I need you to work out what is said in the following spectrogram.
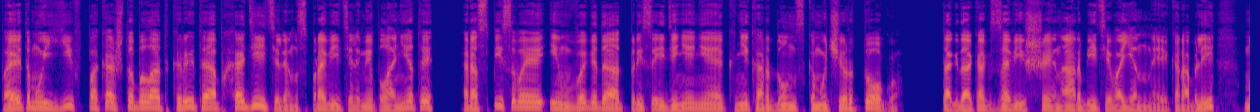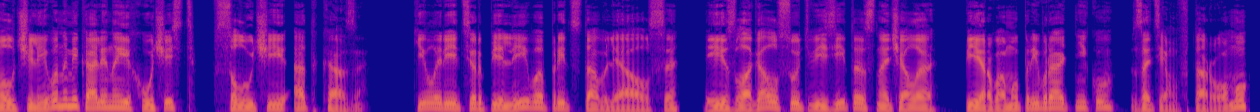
поэтому Ив пока что был открыт и обходителен с правителями планеты, расписывая им выгоды от присоединения к Никордунскому чертогу, тогда как зависшие на орбите военные корабли молчаливо намекали на их участь в случае отказа. Киллари терпеливо представлялся и излагал суть визита сначала первому привратнику, затем второму,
